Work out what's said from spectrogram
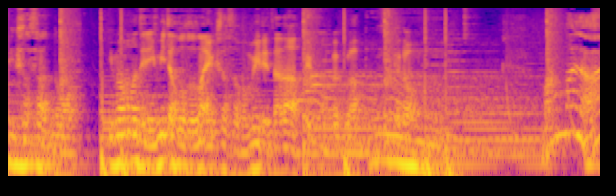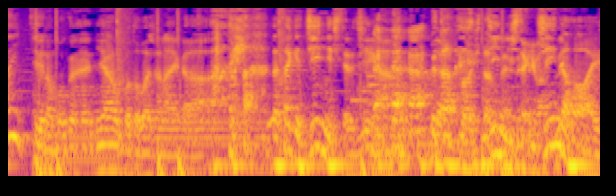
エクサさんの、今までに見たことないエクサさんも見れたなっていう感覚があったんですけど、愛っていうのは僕ね、似合う言葉じゃないから、さっきジンにしてる、ジン。二つを一つ。ジンにしてきます、ジンの方がいい。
